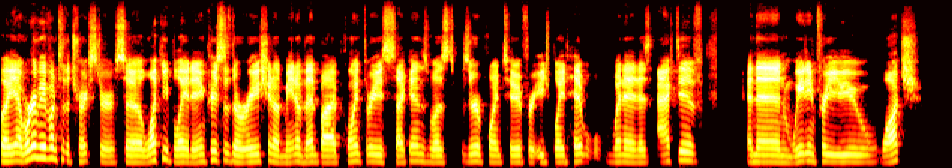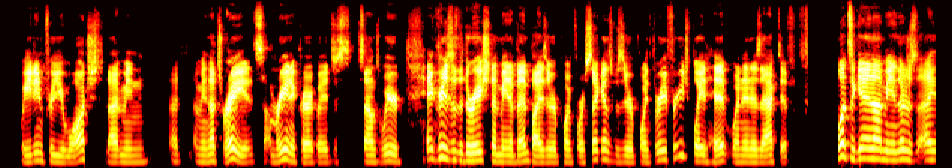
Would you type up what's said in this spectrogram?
But yeah, we're gonna move on to the trickster. So lucky blade it increases the duration of main event by 0.3 seconds, was 0.2 for each blade hit when it is active, and then waiting for you watch, waiting for you watch. I mean, I, I mean that's right. It's, I'm reading it correctly. It just sounds weird. Increases the duration of main event by 0.4 seconds, with 0.3 for each blade hit when it is active. Once again, I mean, there's I,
